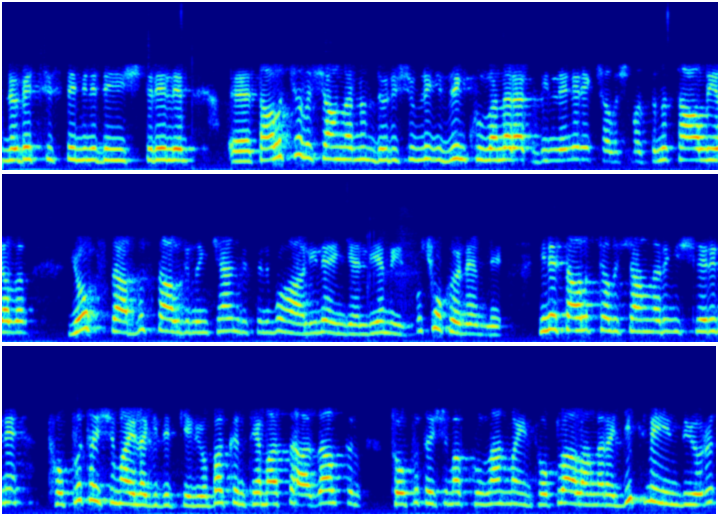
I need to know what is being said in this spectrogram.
Nöbet sistemini değiştirelim. Ee, sağlık çalışanlarının dönüşümlü izin kullanarak, dinlenerek çalışmasını sağlayalım. Yoksa bu salgının kendisini bu haliyle engelleyemeyiz. Bu çok önemli. Yine sağlık çalışanları işlerine toplu taşımayla gidip geliyor. Bakın teması azaltın, toplu taşıma kullanmayın, toplu alanlara gitmeyin diyoruz.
